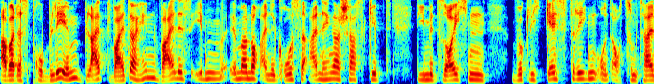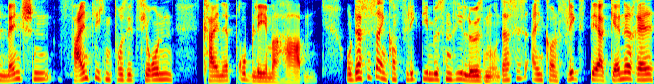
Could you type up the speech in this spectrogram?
Aber das Problem bleibt weiterhin, weil es eben immer noch eine große Anhängerschaft gibt, die mit solchen wirklich gestrigen und auch zum Teil menschenfeindlichen Positionen keine Probleme haben. Und das ist ein Konflikt, die müssen sie lösen. Und das ist ein Konflikt, der generell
